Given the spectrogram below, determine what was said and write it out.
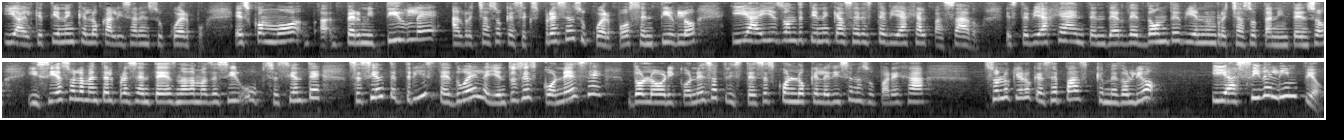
y al que tienen que localizar en su cuerpo. Es como ah, permitirle al rechazo que se exprese en su cuerpo, sentirlo, y ahí es donde tienen que hacer este viaje al pasado, este viaje a entender de dónde viene un rechazo tan intenso, y si es solamente el presente, es nada más decir, ups, se siente, se siente triste, duele, y entonces con ese dolor y con esa tristeza es con lo que le dicen a su pareja, solo quiero que sepas que me dolió, y así de limpio,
